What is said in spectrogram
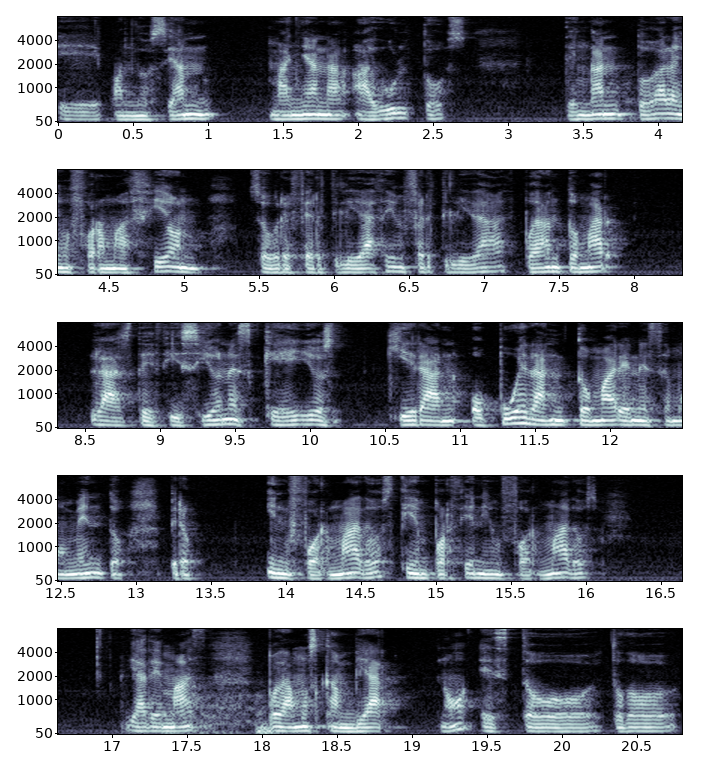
eh, cuando sean mañana adultos, tengan toda la información sobre fertilidad e infertilidad, puedan tomar las decisiones que ellos quieran o puedan tomar en ese momento, pero informados, 100% informados, y además podamos cambiar ¿no? esto, todo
